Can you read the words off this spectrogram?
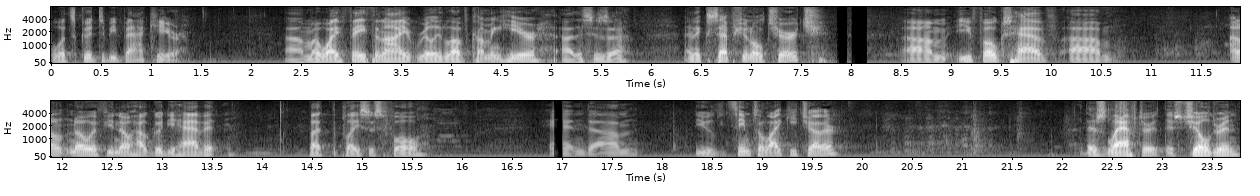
well, it's good to be back here. Uh, my wife Faith and I really love coming here. Uh, this is a, an exceptional church. Um, you folks have, um, I don't know if you know how good you have it, but the place is full. And um, you seem to like each other. There's laughter, there's children.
